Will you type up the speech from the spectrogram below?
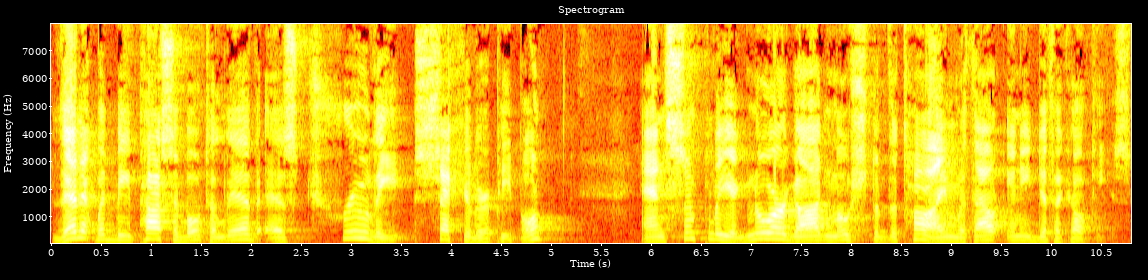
then it would be possible to live as truly secular people and simply ignore God most of the time without any difficulties.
